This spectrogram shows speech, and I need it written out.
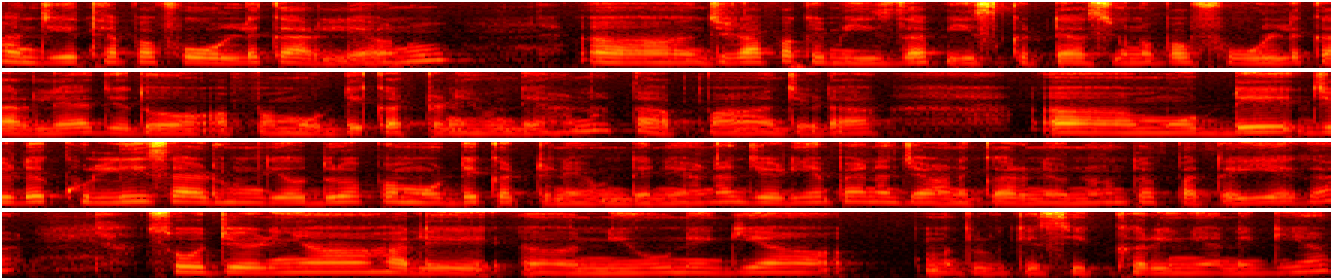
ਹਾਂਜੀ, ਇੱਥੇ ਆਪਾਂ ਫੋਲਡ ਕਰ ਲਿਆ ਉਹਨੂੰ। ਜਿਹੜਾ ਆਪਾਂ ਕਮੀਜ਼ ਦਾ ਪੀਸ ਕੱਟਿਆ ਸੀ, ਉਹਨੂੰ ਆਪਾਂ ਫੋਲਡ ਕਰ ਲਿਆ। ਜਦੋਂ ਆਪਾਂ ਮੋਢੇ ਕੱਟਣੇ ਹੁੰਦੇ ਆ, ਹਨਾ, ਤਾਂ ਆਪਾਂ ਜਿਹੜਾ ਮੋਢੇ ਜਿਹੜੇ ਖੁੱਲੀ ਸਾਈਡ ਹੁੰਦੀ ਆ, ਉਧਰੋਂ ਆਪਾਂ ਮੋਢੇ ਕੱਟਣੇ ਹੁੰਦੇ ਨੇ, ਹਨਾ। ਜਿਹੜੀਆਂ ਭੈਣਾਂ ਜਾਣਕਾਰ ਨੇ, ਉਹਨਾਂ ਨੂੰ ਤਾਂ ਪਤਾ ਹੀ ਹੈਗਾ। ਸੋ ਜਿਹੜੀਆਂ ਹਲੇ ਨਿਊ ਨੇਗੀਆਂ, ਮਤਲਬ ਕਿ ਸਿੱਖ ਰਹੀਆਂ ਨੇਗੀਆਂ,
